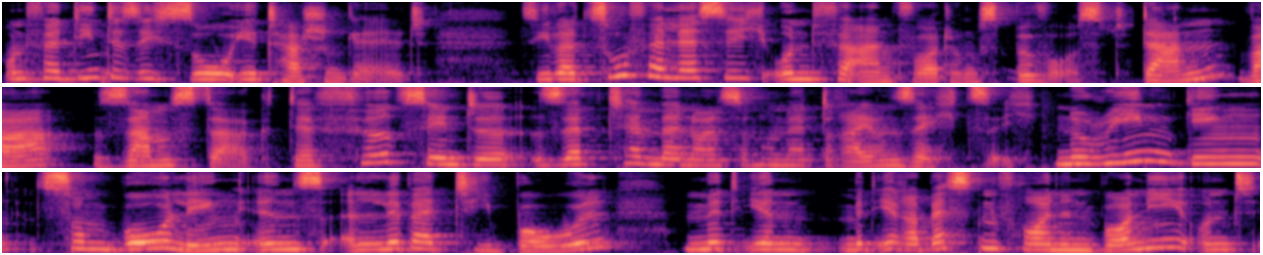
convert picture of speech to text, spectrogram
und verdiente sich so ihr Taschengeld. Sie war zuverlässig und verantwortungsbewusst. Dann war Samstag, der 14. September 1963. Noreen ging zum Bowling ins Liberty Bowl mit, ihren, mit ihrer besten Freundin Bonnie und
